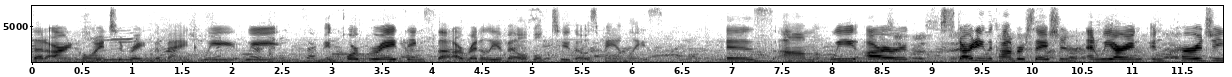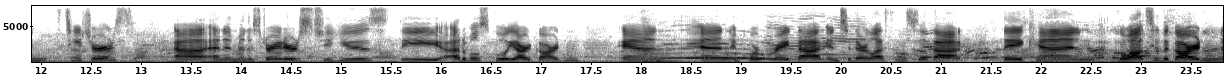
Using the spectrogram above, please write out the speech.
that aren't going to break the bank. We we incorporate things that are readily available to those families is um, we are starting the conversation and we are in- encouraging teachers uh, and administrators to use the edible schoolyard garden and and incorporate that into their lessons so that they can go out to the garden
